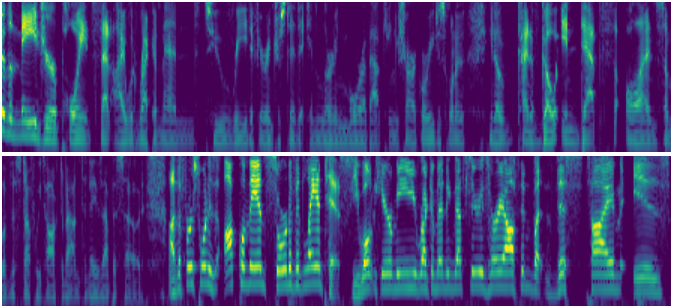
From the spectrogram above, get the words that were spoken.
are the major points that I would recommend to read if you're interested in learning more about King Shark or you just want to, you know, kind of go in depth on some of the stuff we talked about in today's episode. Uh, the first one is Aquaman Sword of Atlantis. You won't hear me recommending that series very often, but this time is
